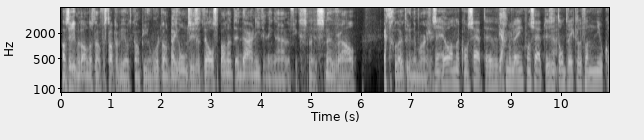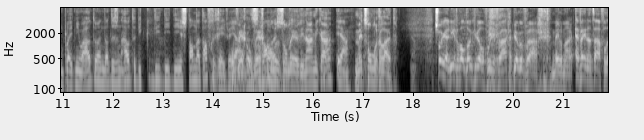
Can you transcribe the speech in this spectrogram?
Als er iemand anders dan Verstappen wereldkampioen wordt. Want bij ons is het wel spannend en daar niet. En ik denk, nou, dat vind ik een sneu, sneu verhaal. Echt geleuter in de marge. Het is een heel ander concept. Het Formule 1 concept is het ontwikkelen van een nieuw, compleet nieuwe auto. En dat is een auto die, die, die, die is standaard afgegeven. Op, ja, weg, op wegbanden zonder aerodynamica. Ja. Met zonder geluid. Sonja, in ieder geval dankjewel voor je vraag. Heb je ook een vraag? Mail hem naar f1 aan tafel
